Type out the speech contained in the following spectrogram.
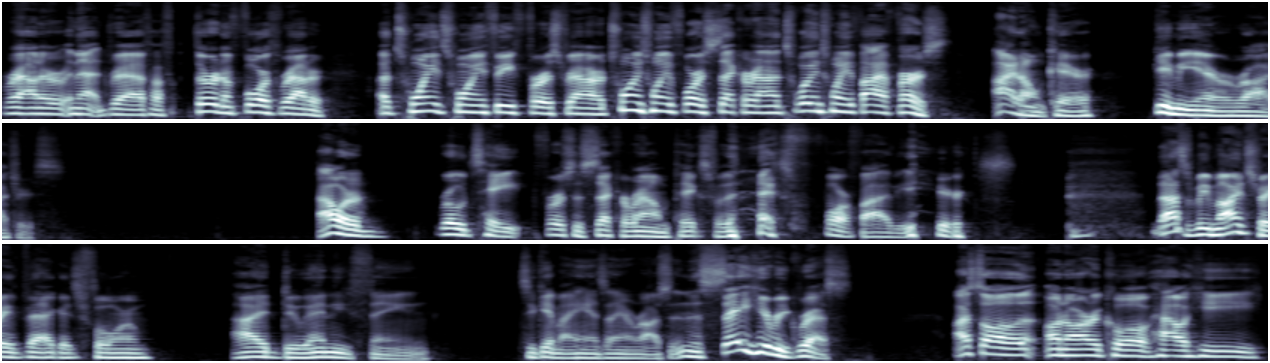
rounder in that draft, a third and fourth rounder, a 2023 first rounder, 2024 second rounder, 2025 first. I don't care. Give me Aaron Rodgers. I would rotate first and second round picks for the next four or five years. That's be my trade package for him. I'd do anything to get my hands on Aaron Rodgers. And to say he regressed, I saw an article of how he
